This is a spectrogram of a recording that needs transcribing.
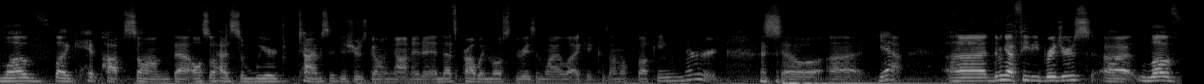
love like hip hop song that also has some weird time signatures going on in it, and that's probably most of the reason why I like it because I'm a fucking nerd. so uh, yeah. Uh, then we got Phoebe Bridgers. Uh, love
